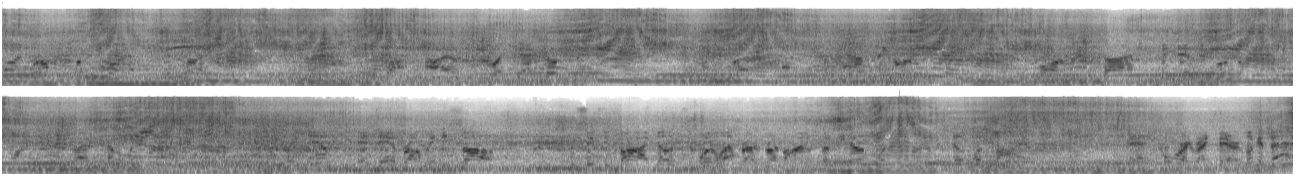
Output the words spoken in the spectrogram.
Bromley's looking right up the inside. I don't see what Chad time. Dan Bromley. He saw the 65 knows one of the left riders right behind him, so he knows what he knows what behind. And Corey right there. Look at that.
